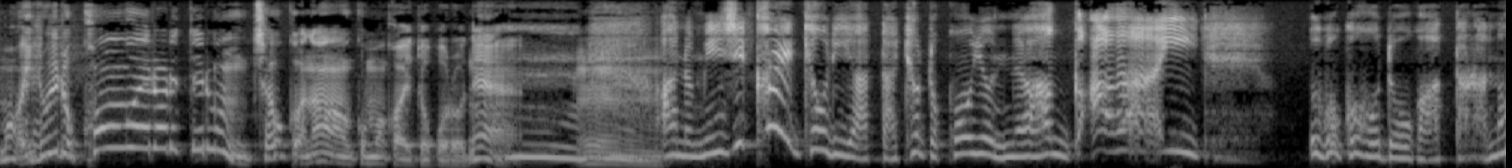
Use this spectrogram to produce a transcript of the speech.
まあ、いろいろ考えられてるんちゃうかな、細かいところね。うん。あの、短い距離やったら、ちょっとこういう長い動く歩道があったらな、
